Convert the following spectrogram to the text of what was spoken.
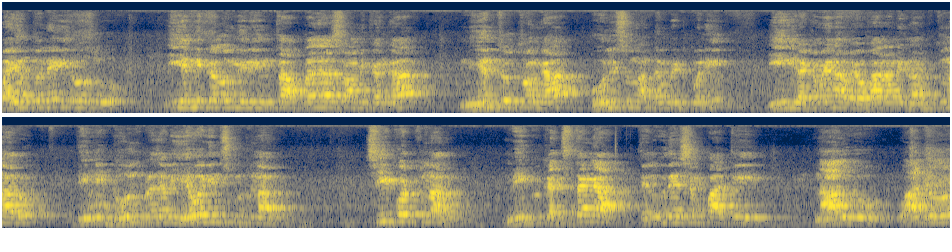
భయంతోనే ఈరోజు ఈ ఎన్నికల్లో మీరు ఇంత అప్రజాస్వామికంగా నియంతృత్వంగా పోలీసులను అడ్డం పెట్టుకొని ఈ రకమైన వ్యవహారాన్ని నడుపుతున్నారు. దీన్ని డోన్ ప్రజలు ఏవగించుకుంటున్నారు చీకొడుతున్నారు. మీకు ఖచ్చితంగా తెలుగుదేశం పార్టీ నాలుగు వార్డుల్లో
